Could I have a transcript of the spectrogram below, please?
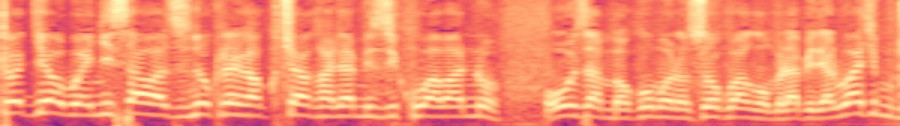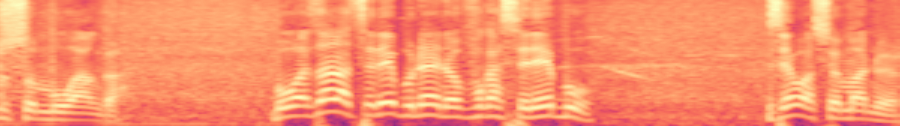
Tojjawo bwenyisaawa zina okuteeka kucankanya music wa banno owuza mu makuuma nosobola okuba nga omulabirira. Lwaki mutusumbuwanga? Bwe wazaala serebu naye nofuuka serebu nze waswe emmanuel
